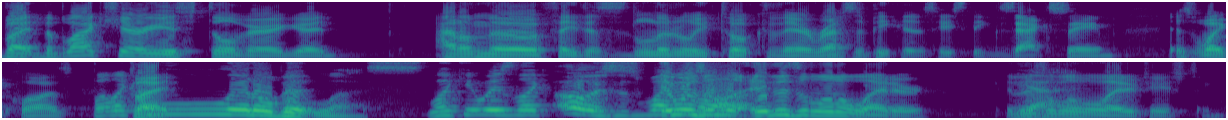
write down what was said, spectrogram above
but the black cherry is still very good. I don't know if they just literally took their recipe because it tastes the exact same as White Claws. But like But- a little bit less. Like it was like, oh, this is white. it was a, Claw. li- it is a little lighter. It is Yeah. a little lighter tasting.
